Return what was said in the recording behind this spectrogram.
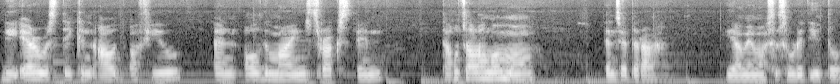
the air was taken out of you and all the mind struck in. Takut salah ngomong etc ya memang sesulit itu.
